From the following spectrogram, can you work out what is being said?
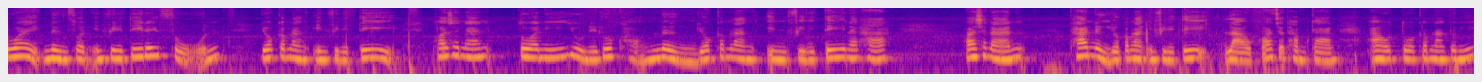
ด้วย 1 ส่วน infinity ได้ 0 ยกกำลัง infinity เพราะฉะนั้นตัวนี้อยู่ในรูปของ 1 ยกกำลัง infinity นะคะ เพราะฉะนั้น ถ้า 1 ยกกำลัง infinity เราก็จะทำการเอาตัวกำลังตัวนี้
